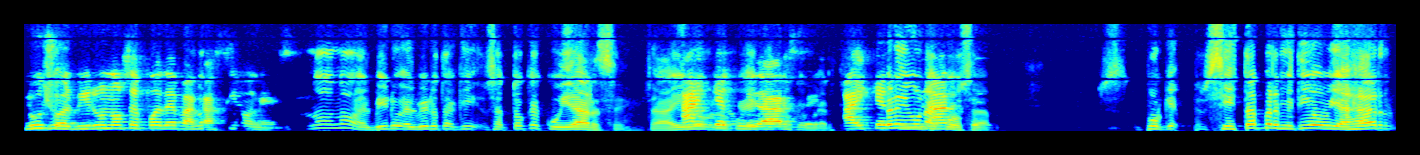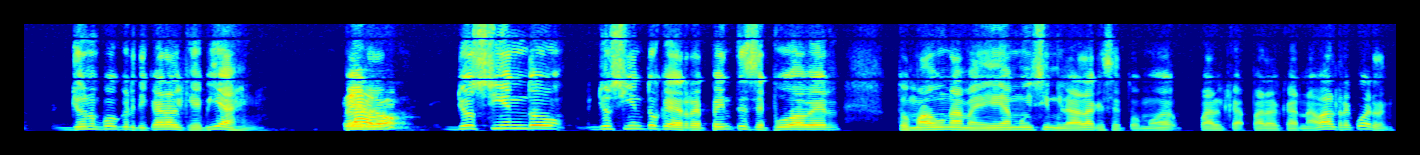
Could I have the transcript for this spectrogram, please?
Lucho, el virus no se fue de vacaciones. No, no, el virus, el virus está aquí. O sea, toca cuidarse. hay, que cuidarse hay, que Pero hay una cosa, porque si está permitido viajar, yo no puedo criticar al que viaje. claro yo siendo, yo siento que de repente se pudo haber tomado una medida muy similar a la que se tomó para el, para el carnaval, recuerden.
